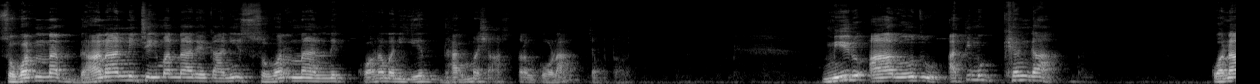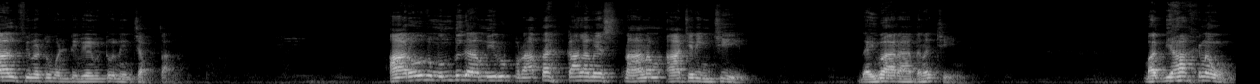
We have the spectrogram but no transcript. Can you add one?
సువర్ణ దానాన్ని చేయమన్నారే కానీ సువర్ణాన్ని కొనమని ఏ ధర్మశాస్త్రం కూడా చెప్పటం మీరు ఆ రోజు అతి ముఖ్యంగా కొనాల్సినటువంటివి ఏమిటో నేను చెప్తాను. ఆ రోజు ముందుగా మీరు ప్రాతకాలమే స్నానం ఆచరించి దైవారాధన చేయండి. మధ్యాహ్నం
